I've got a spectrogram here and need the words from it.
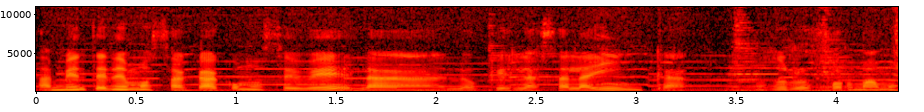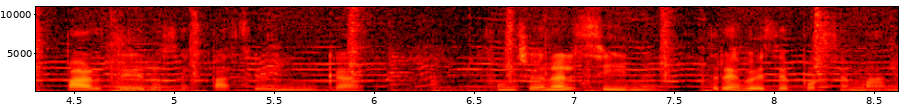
También tenemos acá, como se ve, lo que es la sala Inca. Nosotros formamos parte de los espacios Inca. Funciona el cine, tres veces por semana.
